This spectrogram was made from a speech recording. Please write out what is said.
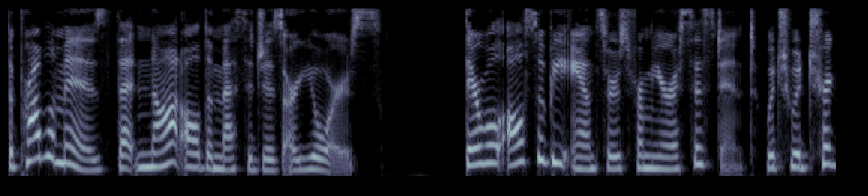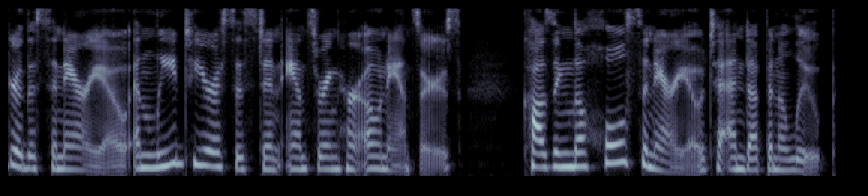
The problem is that not all the messages are yours. There will also be answers from your assistant, which would trigger the scenario and lead to your assistant answering her own answers, causing the whole scenario to end up in a loop.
